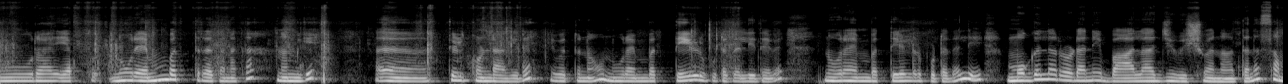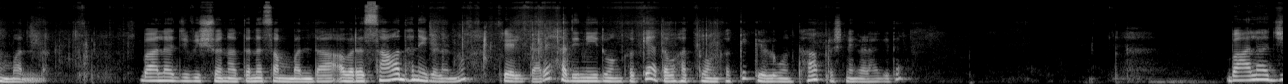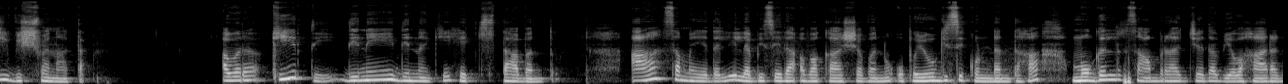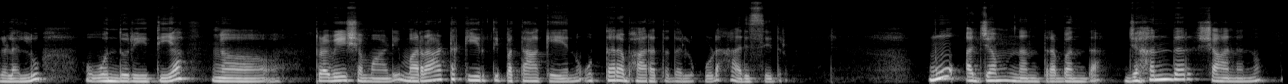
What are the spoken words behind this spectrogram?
ನೂರ ಎಪ್, ನೂರ ಎಂಬತ್ತರ ತನಕ ನಮಗೆ ತಿಳ್ಕೊಂಡಾಗಿದೆ. ಇವತ್ತು ನಾವು ನೂರ ಎಂಬತ್ತೇಳು ಪುಟದಲ್ಲಿದ್ದೇವೆ. ನೂರ ಎಂಬತ್ತೇಳರ ಪುಟದಲ್ಲಿ ಮೊಘಲರೊಡನೆ ಬಾಲಾಜಿ ವಿಶ್ವನಾಥನ ಸಂಬಂಧ. ಬಾಲಾಜಿ ವಿಶ್ವನಾಥನ ಸಂಬಂಧ ಅವರ ಸಾಧನೆಗಳನ್ನು ಕೇಳ್ತಾರೆ. ಹದಿನೈದು ಅಂಕಕ್ಕೆ ಅಥವಾ ಹತ್ತು ಅಂಕಕ್ಕೆ ಕೇಳುವಂತಹ ಪ್ರಶ್ನೆಗಳಾಗಿದೆ. ಬಾಲಾಜಿ ವಿಶ್ವನಾಥ, ಅವರ ಕೀರ್ತಿ ದಿನೇ ದಿನಕ್ಕೆ ಹೆಚ್ಚುತ್ತಾ ಬಂತು. ಆ ಸಮಯದಲ್ಲಿ ಲಭಿಸಿದ ಅವಕಾಶವನ್ನು ಉಪಯೋಗಿಸಿಕೊಂಡಂತಹ ಮೊಘಲ್ ಸಾಮ್ರಾಜ್ಯದ ವ್ಯವಹಾರಗಳಲ್ಲೂ ಒಂದು ರೀತಿಯ ಪ್ರವೇಶ ಮಾಡಿ ಮರಾಠ ಕೀರ್ತಿ ಪತಾಕೆಯನ್ನು ಉತ್ತರ ಭಾರತದಲ್ಲೂ ಕೂಡ ಹಾರಿಸಿದರು. ಮು ಅಜಂ ನಂತರ ಬಂದ ಜಹಂದರ್ ಶಾನನ್ನು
